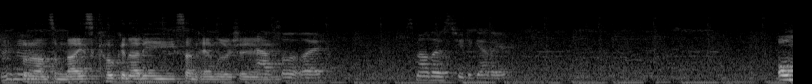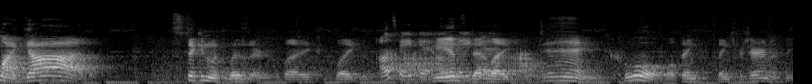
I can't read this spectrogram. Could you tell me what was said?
Mhm. Putting on some nice coconutty suntan lotion. Absolutely. Smell those two together. Oh my god! Sticking with lizard, like, like I'll take it. I'll hands take down, it. like, dang, cool. Well, thanks, thanks for sharing with me.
